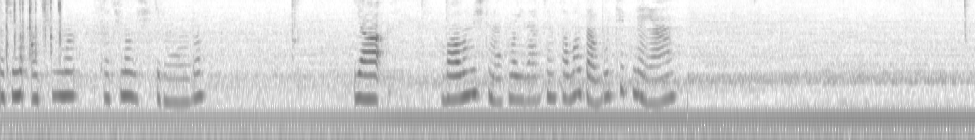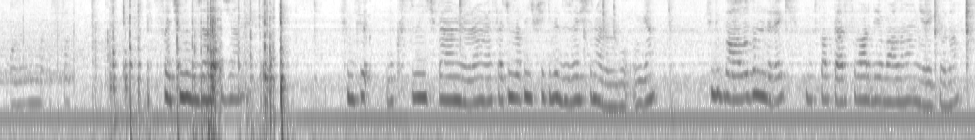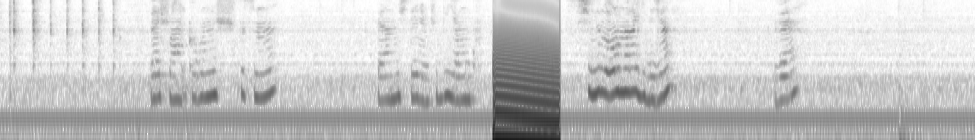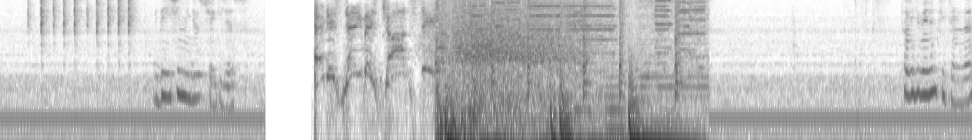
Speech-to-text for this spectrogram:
saçımı açma saçma bir fikrim oldu. Ya bağlamıştım okula giderken sabah da bu tip ne ya? Ağzımda ıslak. Saçımı düzelteceğim. Çünkü bu kısmı hiç beğenmiyorum ve saçımı zaten hiçbir şekilde düzleştirmedim bu bugün. Çünkü bağladım direkt. Mutfak dersi var diye bağlamam gerekiyordu. Ve şu an kafamın şu kısmını beğenmiş değilim çünkü yamuk. Şimdi Lauren'lara gideceğim. Ve bir değişim videosu çekeceğiz. And his name is John C. Tabii ki benim fikrimde.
